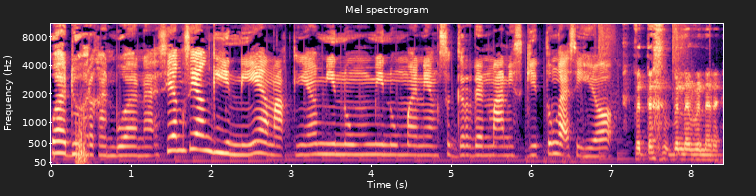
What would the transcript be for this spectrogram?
Waduh rekan Buana, siang-siang gini enaknya minum minuman yang seger dan manis gitu nggak sih Yo? Betul, bener-bener.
